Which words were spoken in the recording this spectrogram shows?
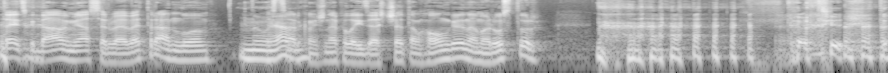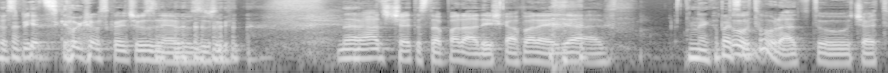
teici, ka dāvim jāservē veterānu lomu. Nu, Es jā. ceru, ka viņš nepalīdzēs Četam Holmgrenam ar uzturu. Tos 5 kg, ko viņš uzņēma. Uz... Nāc, četas tev parādīšu, kā pareizi. Jā. nē, kāpēc? Tu, tu varētu tu četu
